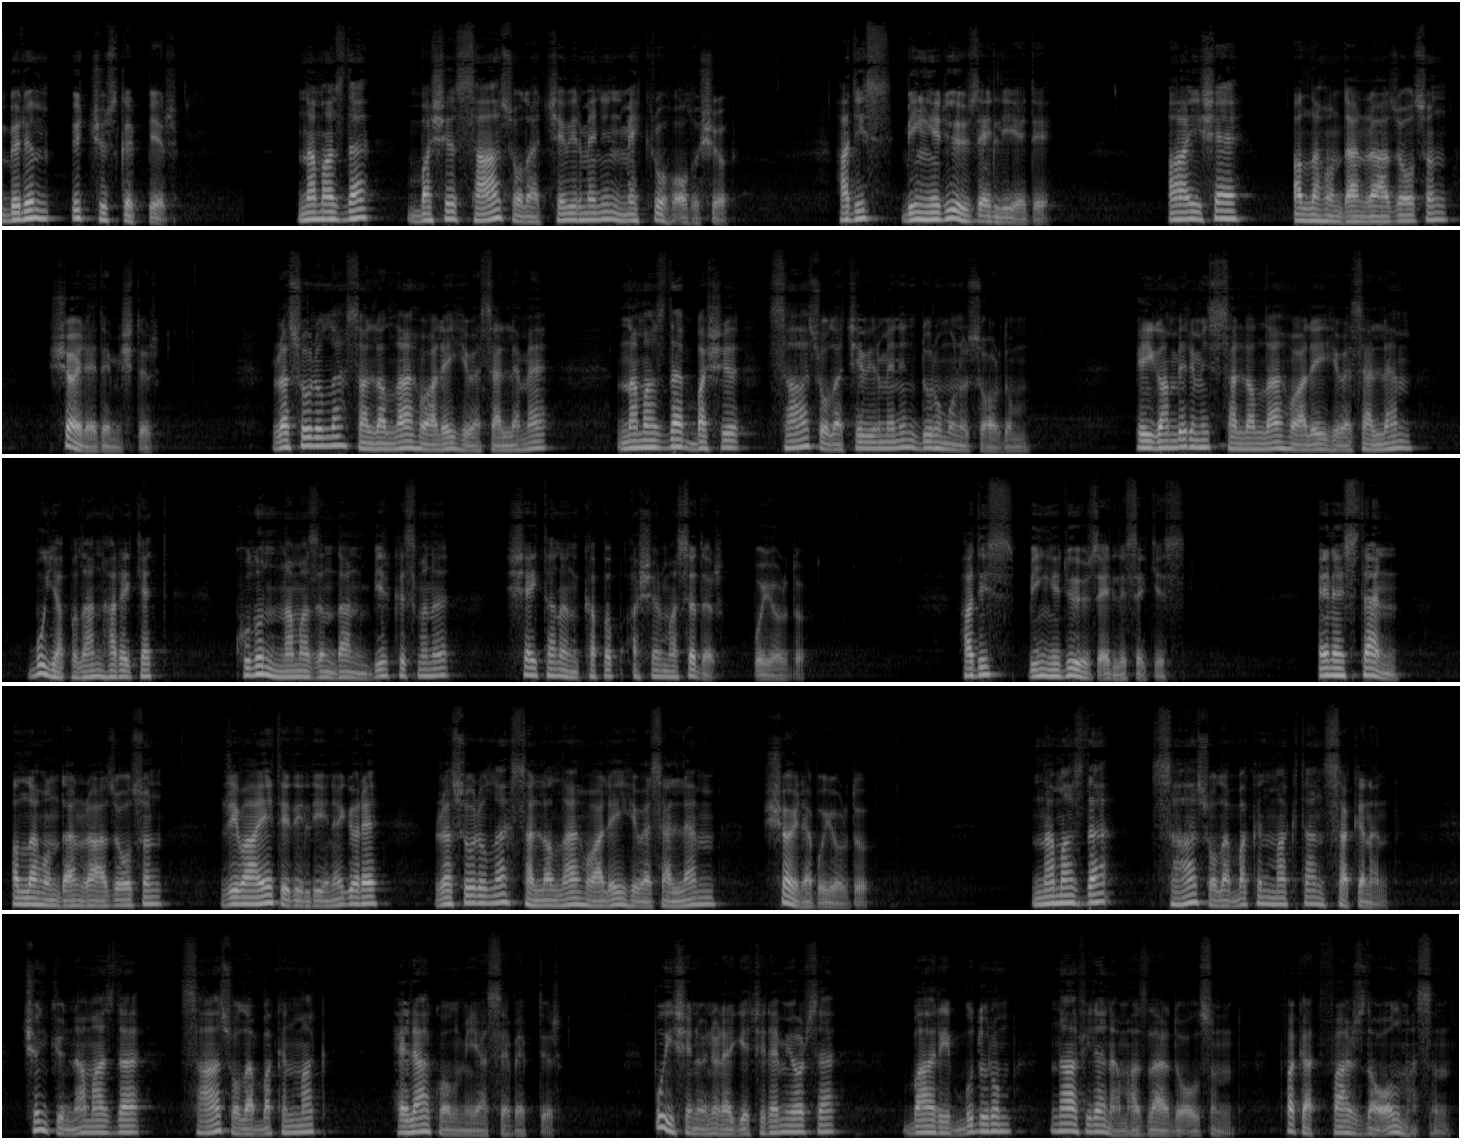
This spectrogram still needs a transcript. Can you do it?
Bölüm 341 Namazda başı sağa sola çevirmenin mekruh oluşu. Hadis 1757. Ayşe Allah ondan razı olsun şöyle demiştir. Rasulullah sallallahu aleyhi ve selleme namazda başı sağa sola çevirmenin durumunu sordum. Peygamberimiz sallallahu aleyhi ve sellem bu yapılan hareket kulun namazından bir kısmını şeytanın kapıp aşırmasıdır buyurdu. Hadis 1758. Enes'ten Allah ondan razı olsun rivayet edildiğine göre Rasulullah sallallahu aleyhi ve sellem şöyle buyurdu. Namazda sağa sola bakınmaktan sakının. Çünkü namazda sağa sola bakınmak helak olmaya sebeptir. Bu işin önüne geçilemiyorsa bari bu durum nafile namazlarda olsun. Fakat farzda olmasın.''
